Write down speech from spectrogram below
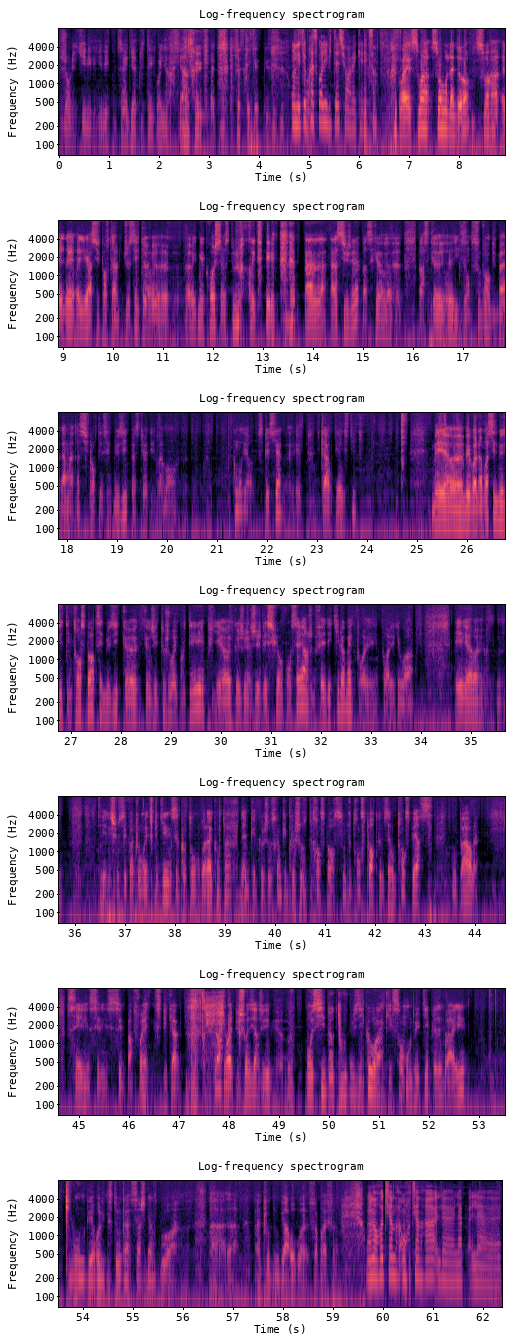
Jean-Luc il, est- il écoute ça il est habité quoi il y a, il y a un truc parce que cette musique On était presque en lévitation avec Alexa. Ouais, soit, soit on l'adore, soit elle est, elle est insupportable. Je sais que euh, avec mes proches, ça a toujours été un, un sujet parce que parce que euh, ils ont souvent du mal à, à supporter cette musique parce qu'elle est vraiment euh, comment dire spéciale, elle est caractéristique. Mais euh, mais voilà, moi c'est une musique qui me transporte, c'est une musique que, que j'ai toujours écoutée puis euh, que je, je les suis en concert, je fais des kilomètres pour aller pour aller les voir. Et euh, et je sais pas comment expliquer, c'est quand on voilà, quand on aime quelque chose, quand quelque chose vous transporte, vous transporte comme ça, vous transperce, vous parle, c'est c'est c'est parfois inexplicable. Alors j'aurais pu choisir, j'ai euh, aussi d'autres goûts musicaux hein, qui sont multiples et variés, qui vont des Rolling Stones à Serge Gainsbourg, à, à, à- à Claude Nougaro, enfin bref. On en retiendra, on retiendra la- la- la-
